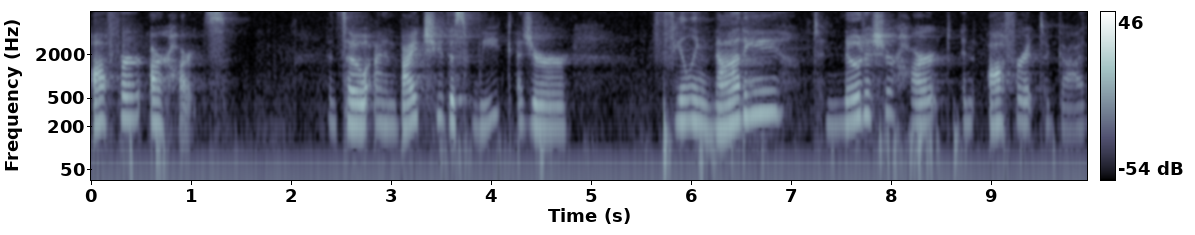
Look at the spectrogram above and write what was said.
offer our hearts. And so I invite you this week as you're feeling naughty, to notice your heart and offer it to God.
